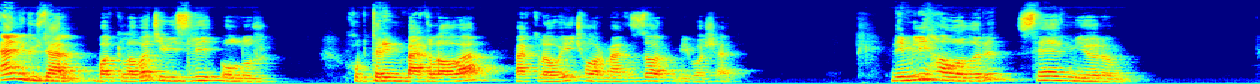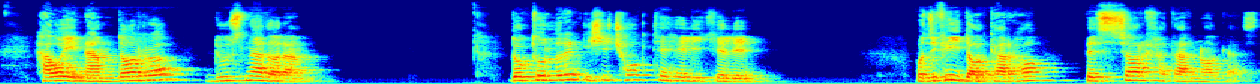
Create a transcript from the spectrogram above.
En güzel baklava cevizli olur. خوبترین baklava baklavayı çormagzdar mi باشد. Nemli havaları sevmiyorum. Havayı nemdar ra دوست ندارم. Doktorların işi çok tehlikeli. Vazife doktorha بسیار خطرناک است.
